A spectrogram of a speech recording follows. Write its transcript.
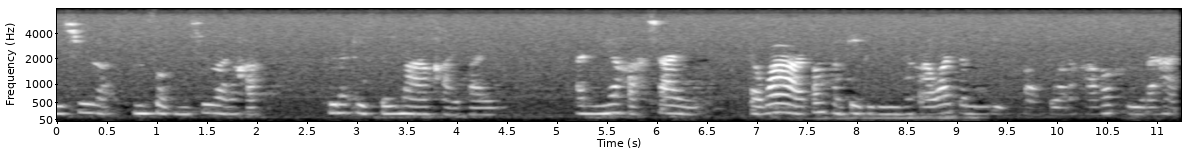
ซื้อเชื่อเงินสดมีเชื่อนะคะ ธุรกิจซื้อมาขายไป อันนี้อะค่ะใช่ แต่ว่าต้องสังเกตดีๆนะคะว่าจะมีอีกสองตัวนะคะ ก็คือรหัส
